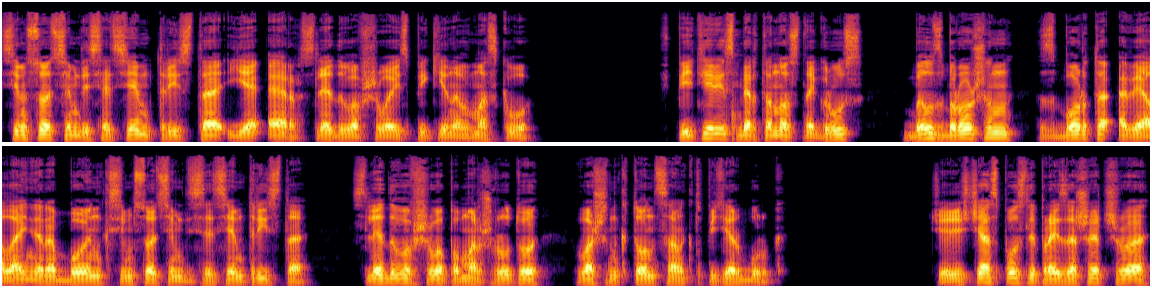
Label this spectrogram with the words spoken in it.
777-300ER, следовавшего из Пекина в Москву. В Питере смертоносный груз был сброшен с борта авиалайнера Boeing 777-300, следовавшего по маршруту Вашингтон-Санкт-Петербург. Через час после произошедшего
